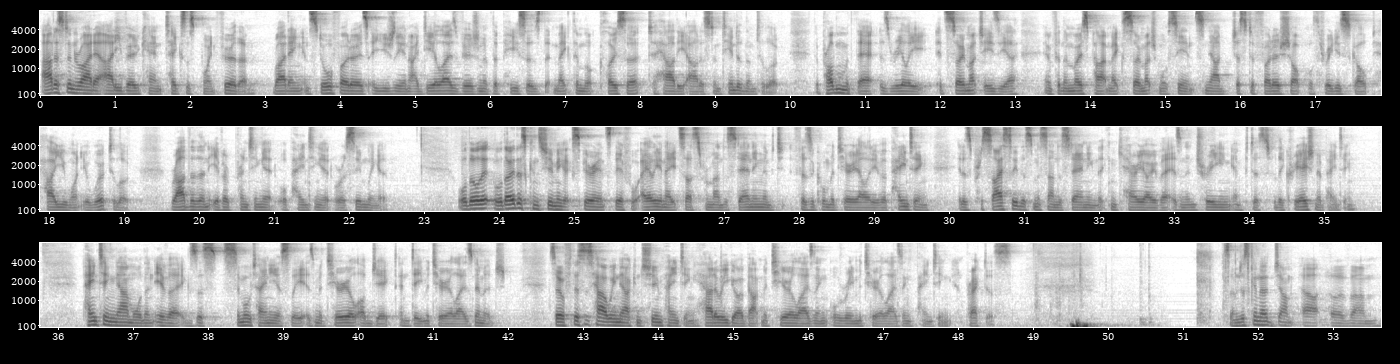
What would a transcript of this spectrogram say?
Artist and writer Artie Vierkant takes this point further, writing, and still photos are usually an idealized version of the pieces that make them look closer to how the artist intended them to look. The problem with that is really it's so much easier and for the most part makes so much more sense now just to Photoshop or 3D sculpt how you want your work to look, rather than ever printing it or painting it or assembling it. Although, although this consuming experience therefore alienates us from understanding the physical materiality of a painting, it is precisely this misunderstanding that can carry over as an intriguing impetus for the creation of painting. Painting now more than ever exists simultaneously as material object and dematerialized image. So if this is how we now consume painting, how do we go about materializing or rematerializing painting in practice? So I'm just going to jump out of um,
